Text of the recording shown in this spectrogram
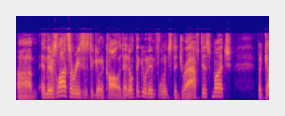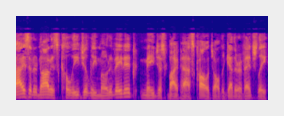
Um, and there's lots of reasons to go to college. I don't think it would influence the draft as much, but guys that are not as collegiately motivated may just bypass college altogether eventually.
